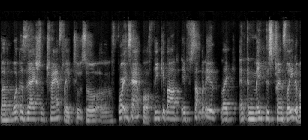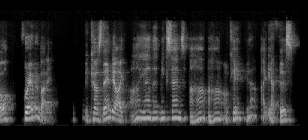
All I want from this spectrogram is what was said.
but what does it actually translate to? So uh, for example, think about if somebody like, and, and make this translatable for everybody, because then they're like, oh yeah, that makes sense. Uh-huh, uh-huh. Okay. Yeah, I get this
